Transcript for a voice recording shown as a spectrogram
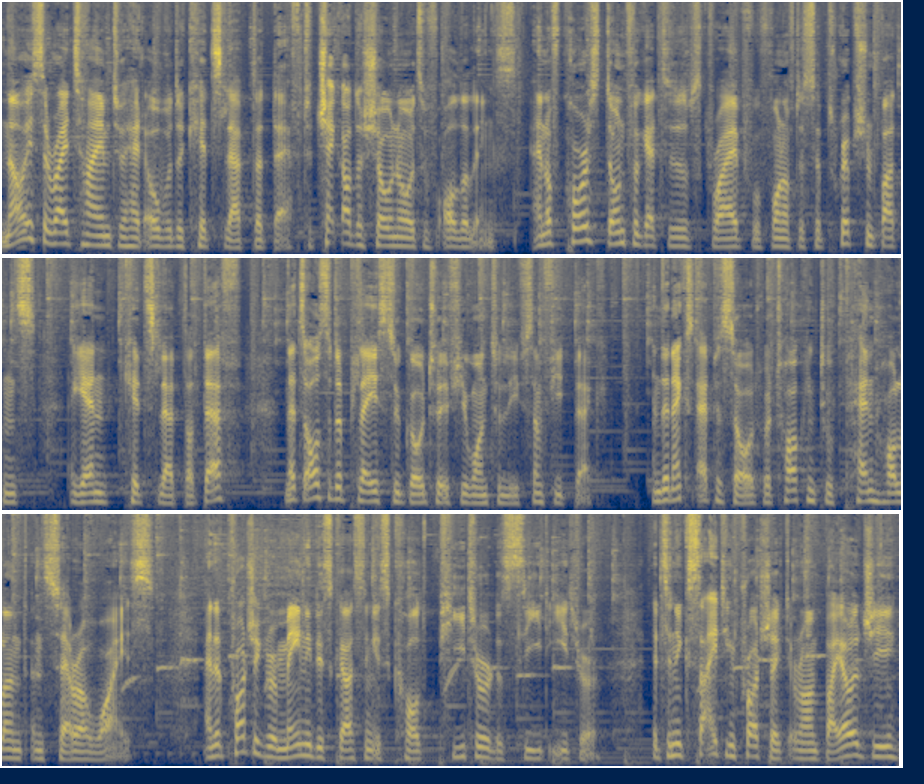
Now is the right time to head over to kidslab.dev to check out the show notes with all the links. And of course, don't forget to subscribe with one of the subscription buttons. Again, kidslab.dev. That's also the place to go to if you want to leave some feedback. In the next episode, we're talking to Pen Holland and Sarah Weiss. And the project we're mainly discussing is called Peter the Seed Eater. It's an exciting project around biology,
